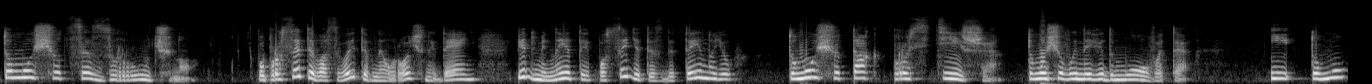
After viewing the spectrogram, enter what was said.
тому що це зручно. Попросити вас вийти в неурочний день, підмінити, посидіти з дитиною, тому що так простіше, тому що ви не відмовите. І тому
